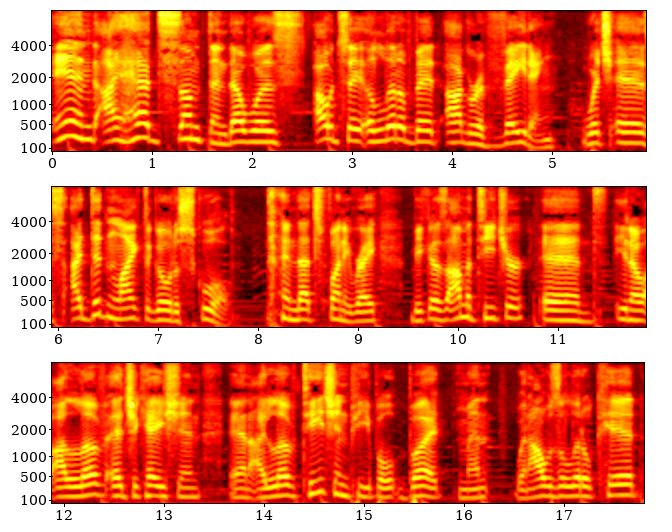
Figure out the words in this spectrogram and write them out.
And I had something that was, I would say, a little bit aggravating, which is I didn't like to go to school. And that's funny, right? Because I'm a teacher and, you know, I love education and I love teaching people, but man, when I was a little kid,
